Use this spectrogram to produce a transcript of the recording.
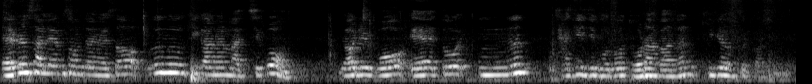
에르살렘 성전에서 의무 기간을 마치고 여리고에 또 있는 자기 집으로 돌아가는 길이었을 것입니다.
